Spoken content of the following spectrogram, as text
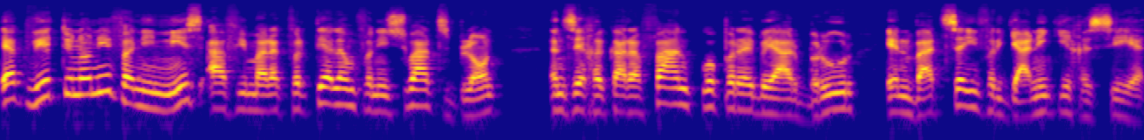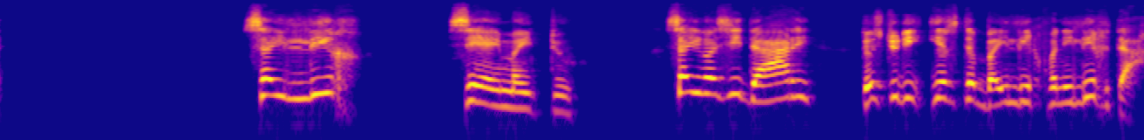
Ek weet toe nog nie van die neus af nie, maar ek vertel hom van die swarts blond in sy karavaan kopery by haar broer en wat sy vir Jannetjie gesê het. Sy lieg, sê hy my toe. Sy was nie daar nie. Dis toe die eerste bylieg van die liegdag.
